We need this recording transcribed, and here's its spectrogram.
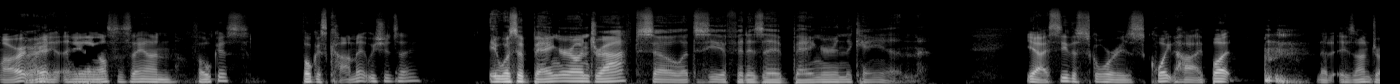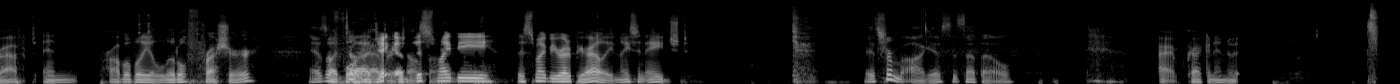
All right. All any- anything else to say on Focus? Focus Comet, we should say. It was a banger on draft, so let's see if it is a banger in the can. Yeah, I see the score is quite high, but that is on draft and probably a little fresher. Has a But four uh, Jacob, this might be this might be right up your alley, nice and aged. It's from August. It's not that old. All right, cracking into it.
